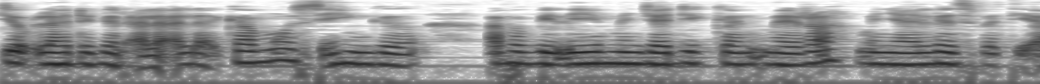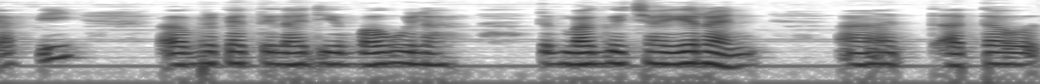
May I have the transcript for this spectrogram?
tiuplah dengan alat-alat kamu sehingga apabila ia menjadikan merah menyala seperti api uh, berkatalah dia bawalah tembaga cairan uh, atau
